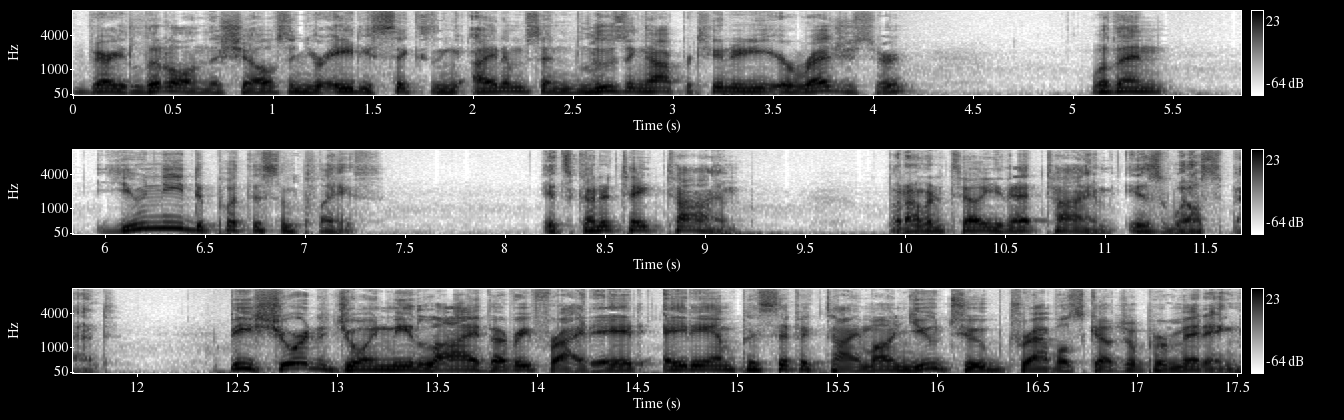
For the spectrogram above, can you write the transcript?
very little on the shelves and you're 86 items and losing opportunity at your register. Well, then you need to put this in place. It's going to take time. But I'm going to tell you that time is well spent. Be sure to join me live every Friday at 8 a.m. Pacific time on YouTube, travel schedule permitting,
